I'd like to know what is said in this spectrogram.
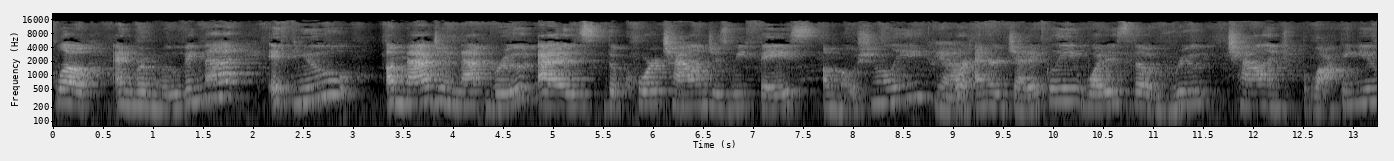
flow, and removing that. If you imagine that root as the core challenges we face emotionally Yeah. or energetically, what is the root challenge blocking you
